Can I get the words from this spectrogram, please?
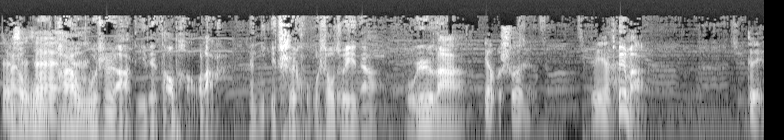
但是现在他要物质啊，弟弟早跑了，那你吃苦受罪呢，苦日子啊，要不说，对呀、对吗？对，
